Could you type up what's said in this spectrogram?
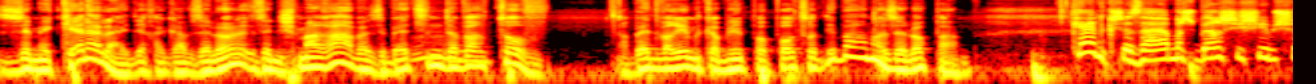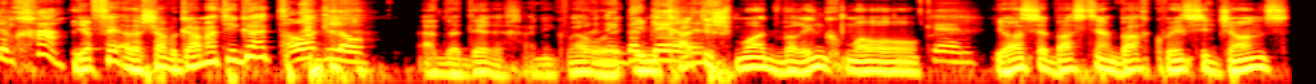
זה מקל עליי, דרך אגב, זה, לא, זה נשמע רע, אבל זה בעצם דבר טוב. הרבה דברים מקבלים פרופורציות, דיברנו על זה לא פעם. כן, כשזה היה משבר 60 שלך. יפה, אז עכשיו גם את הגעת? עוד לא. את בדרך, אני כבר אני רואה. אם בדרך. התחלת לשמוע דברים כמו כן. יוהן סבסטיאן באך, קווינסי ג'ונס,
